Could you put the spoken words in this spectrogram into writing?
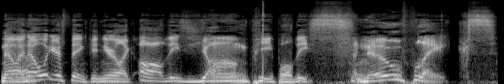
Now you I know what you're thinking. You're like, oh, these young people, these snowflakes.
